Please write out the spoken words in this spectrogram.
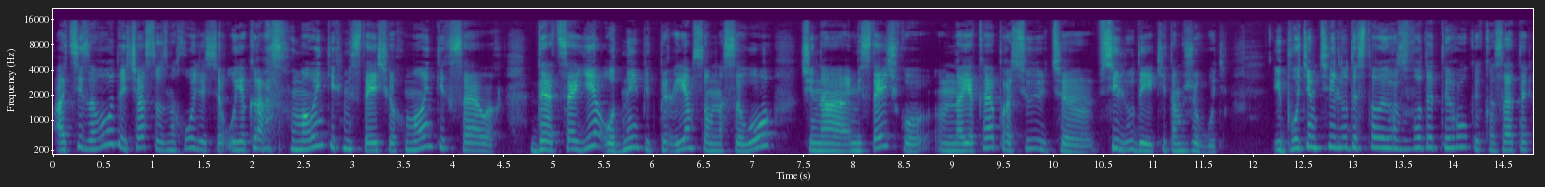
А ці заводи часто знаходяться у якраз у маленьких містечках, у маленьких селах, де це є одним підприємством на село чи на містечко, на яке працюють е, всі люди, які там живуть. І потім ці люди стали розводити руки, казати:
